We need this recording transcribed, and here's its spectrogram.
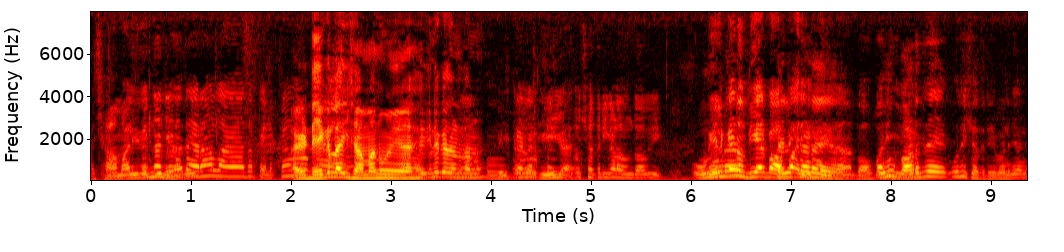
ਸ਼ਾਮ ਵਾਲੀ ਇਹਨਾਂ ਜਿਹੜਾ ਤੈਰਾਂ ਲਾਇਆ ਤਾਂ ਪਿਲਕਾਂ ਅਈ ਡੇਕ ਲਾਈ ਸ਼ਾਮਾਂ ਨੂੰ ਇਹ ਇਹਨੇ ਕਦਣ ਤੁਹਾਨੂੰ? ਬਿਲਕੁਲ ਠੀਕ ਹੈ ਉਹ ਛਤਰੀ ਵਾਲਾ ਹੁੰਦਾ ਉਹ ਵੀ। ਉਹਨੂੰ ਬਿਲਕੁਲ ਹੁੰਦੀ ਯਾਰ ਬਹੁਤ ਤਿਲਕਣ ਭਾਰੀ ਆ ਹੁੰਦੀ ਨਾ ਯਾਰ ਬਹੁਤ ਭਾਰੀ ਉਹਨੂੰ ਵੜਦੇ ਉਹਦੀ ਛਤਰੀ ਬਣ ਜਾਣੀ।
